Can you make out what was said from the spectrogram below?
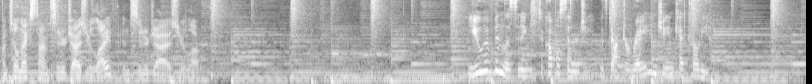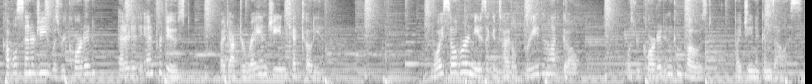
Until next time, synergize your life and synergize your love. You have been listening to Couple Synergy with Dr. Ray and Jean Ketkodian. Couple Synergy was recorded edited, and produced by Dr. Ray and Jean Ketkodian. Voiceover and music entitled Breathe and Let Go was recorded and composed by Gina Gonzalez.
